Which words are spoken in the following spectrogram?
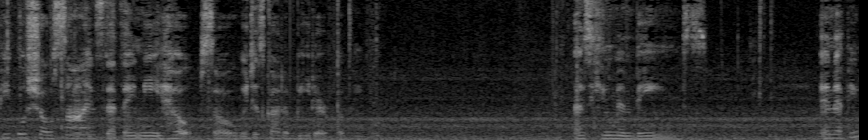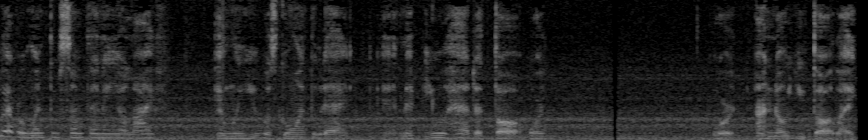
people show signs that they need help. So we just got to be there for people as human beings. And if you ever went through something in your life and when you was going through that and if you had a thought or or I know you thought like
